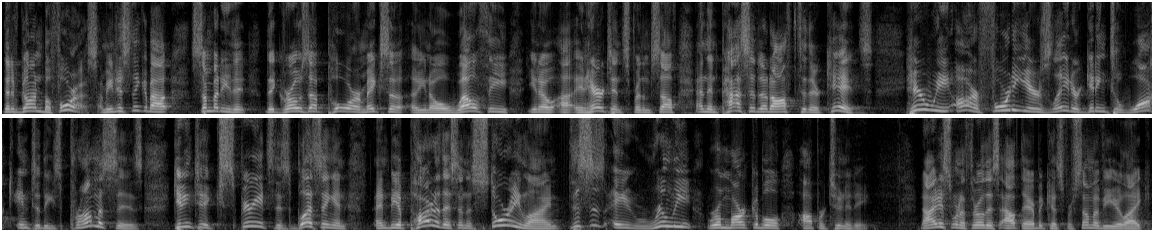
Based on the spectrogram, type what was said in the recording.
that have gone before us. I mean, just think about somebody that, that grows up poor, makes a, a you know a wealthy you know uh, inheritance for themselves, and then passes it off to their kids. Here we are 40 years later getting to walk into these promises, getting to experience this blessing and, and be a part of this in the storyline. This is a really remarkable opportunity. Now, I just want to throw this out there because for some of you, you're like,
